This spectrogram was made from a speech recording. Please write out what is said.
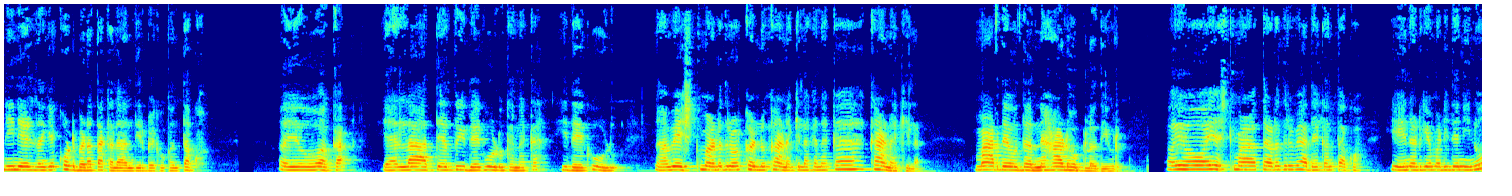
ನೀನು ಹೇಳ್ದಂಗೆ ಕೊಡಬೇಡ ತಕಲ ಅಂದಿರಬೇಕು ಕಂತ ತಕೋ. ಅಯ್ಯೋ, ಅಕ್ಕ, ಎಲ್ಲ ಅತ್ತೆ ಅಂತ ಇದೇ ಗೋಳು ಕನಕ ಇದೇ ಗೋಳು. ನಾವು ಎಷ್ಟು ಮಾಡಿದ್ರು ಕಣ್ಣು ಕಾಣಕ್ಕಿಲ್ಲ ಕನಕ ಕಾಣಕ್ಕಿಲ್ಲ ಮಾಡ್ದೆ ಹಾಡು ಹೋಗ್ಲದು ಇವರು ಅಯ್ಯೋ, ಎಷ್ಟು ಮಾತಾಡಿದ್ರು ಅದೇ ಕಂತ ತಕೋ ಏನು ಅಡುಗೆ ಮಾಡಿದೆ ನೀನು?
